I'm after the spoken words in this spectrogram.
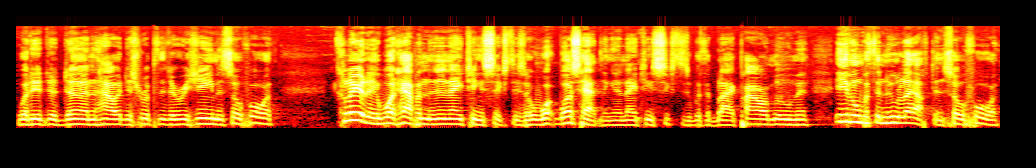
what it had done and how it disrupted the regime and so forth. Clearly, what happened in the 1960s, or what was happening in the 1960s with the Black Power movement, even with the New Left and so forth,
